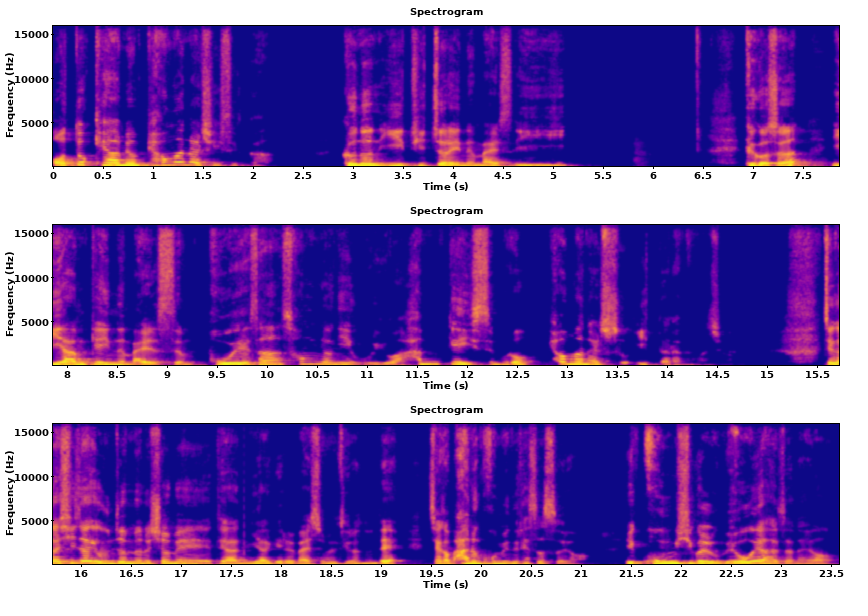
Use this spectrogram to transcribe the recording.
어떻게 하면 평안할 수 있을까? 그는 이 뒷절에 있는 말씀, 이, 그것은 이 함께 있는 말씀, 보혜사 성령이 우리와 함께 있으므로 평안할 수 있다라는 거죠. 제가 시작에 운전면허 시험에 대한 이야기를 말씀을 드렸는데 제가 많은 고민을 했었어요. 이 공식을 외워야 하잖아요.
